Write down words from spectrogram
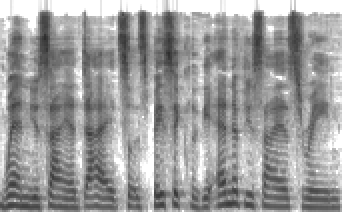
when Uzziah died. So it's basically the end of Uzziah's reign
